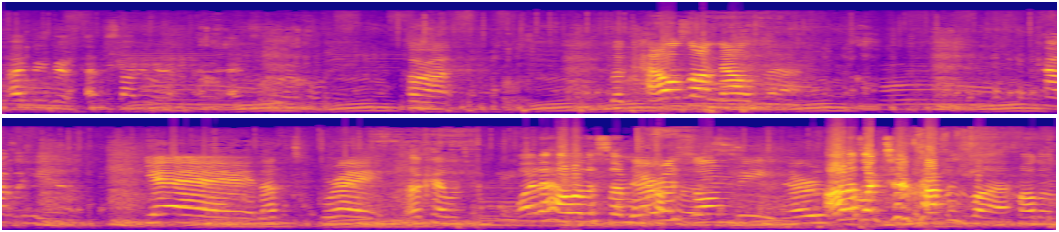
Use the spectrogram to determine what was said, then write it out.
The? I re- I'm starting with. I'm, I'm still recording. All right. The cows are now there. Cows are here. Yay! That's great. Okay, let's continue. Why the hell are there so many There is crappers? zombie. There is. Oh, there's like two crappers there. Hold on,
